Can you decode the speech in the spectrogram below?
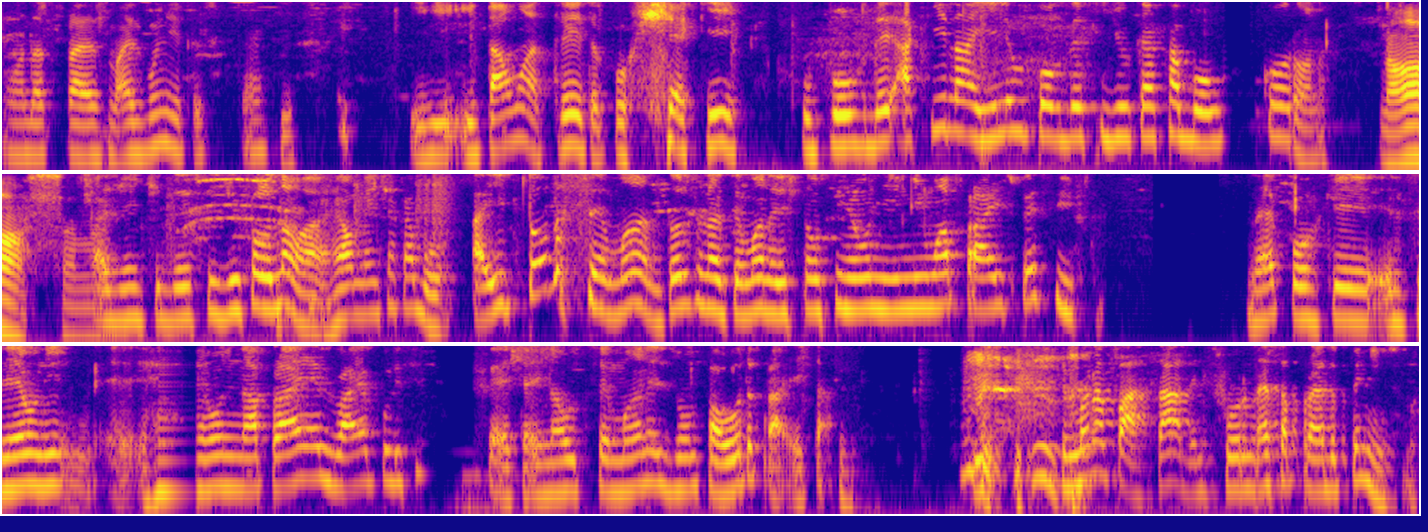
Uma das praias mais bonitas que tem aqui. E, e tá uma treta porque aqui o povo de, aqui na ilha o povo decidiu que acabou o corona. Nossa, A mano. gente decidiu e falou, não, ah, realmente acabou. Aí toda semana, todo final de semana, eles estão se reunindo em uma praia específica. Né? Porque eles se reúnem, eh, reúnem na praia e vai a polícia fecha. Aí na outra semana eles vão pra outra praia. Tá assim. Semana passada eles foram nessa praia da Península.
